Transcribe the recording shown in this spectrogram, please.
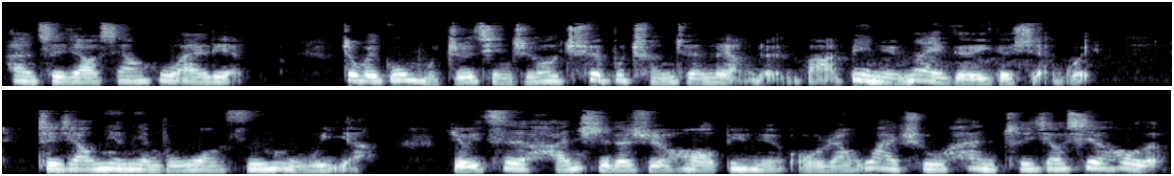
和崔郊相互爱恋。这位姑母知情之后，却不成全两人，把婢女卖给一个显贵。崔娇念念不忘，思慕无已啊。有一次寒食的时候，婢女偶然外出和崔娇邂逅了，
